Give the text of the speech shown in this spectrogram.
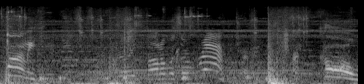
Funny. I really thought it was a raptor. Let's go.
